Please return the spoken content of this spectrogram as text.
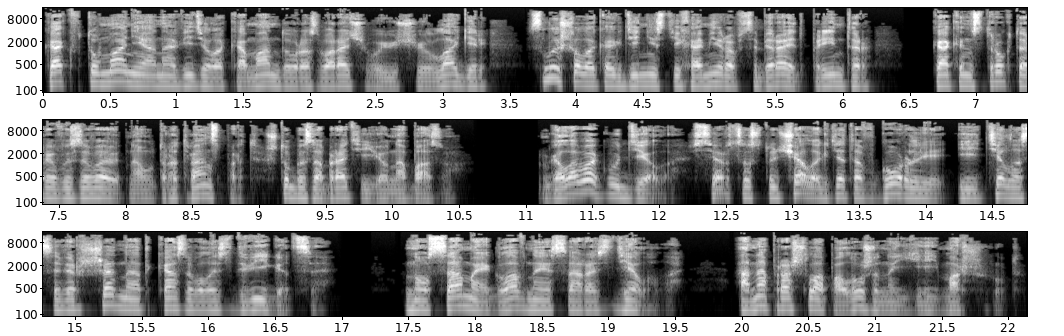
Как в тумане она видела команду, разворачивающую лагерь, слышала, как Денис Тихомиров собирает принтер, как инструкторы вызывают на утро транспорт, чтобы забрать ее на базу. Голова гудела, сердце стучало где-то в горле, и тело совершенно отказывалось двигаться. Но самое главное Сара сделала. Она прошла положенный ей маршрут.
